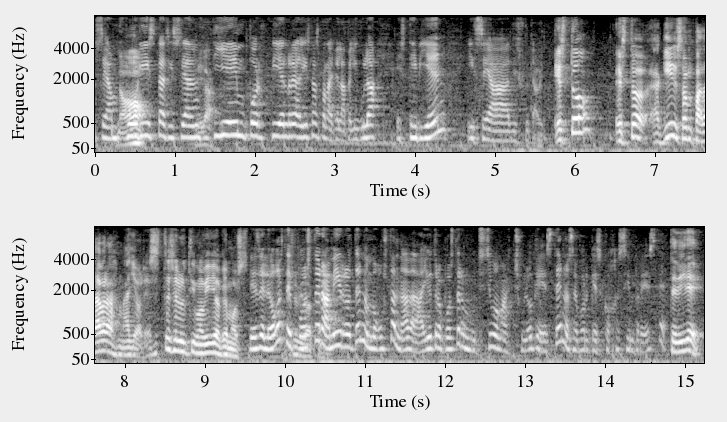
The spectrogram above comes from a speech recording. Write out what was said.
sean No. puristas y sean Mira. 100% realistas para que la película esté bien y sea disfrutable. Esto, esto, aquí son palabras mayores. Este es el último vídeo que hemos. Desde luego, este póster a mí, Rotten, no me gusta nada. Hay otro póster muchísimo más chulo que este, no sé por qué escoges siempre este. Te diré,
